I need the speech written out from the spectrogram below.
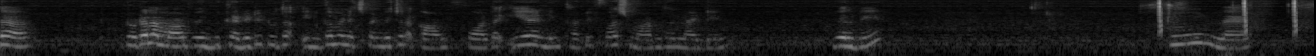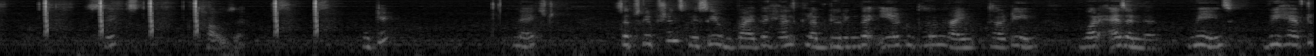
the total amount will be credited to the income and expenditure account for the year ending 31st March 2019 will be 2 lakh 6000 okay? Next, subscriptions received by the health club during the year 2013 were as under means we have to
